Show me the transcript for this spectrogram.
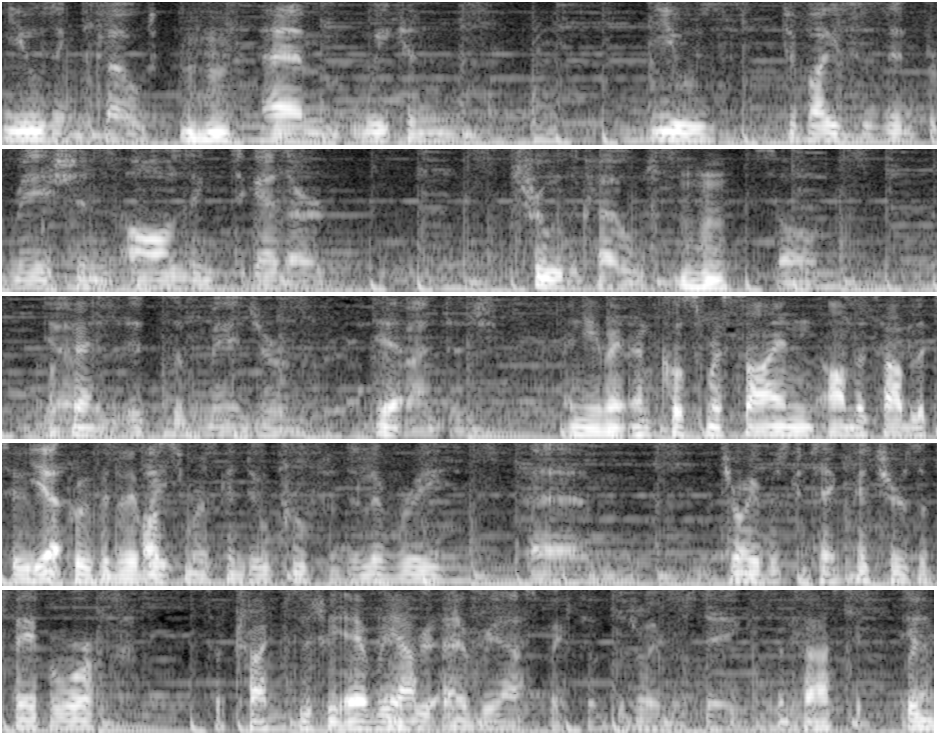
using the cloud. Um, we can use devices, information, all linked together through the cloud. So, yeah, Okay. it's a major Yeah. advantage. And you and customers sign on the tablet too Yeah, for proof of delivery. customers can do proof of delivery. Um, drivers can take pictures of paperwork. So it tracks literally every, every, aspect. every aspect of the driver's day. It's fantastic. Yeah.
